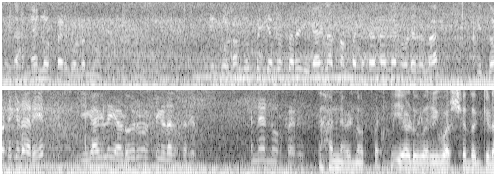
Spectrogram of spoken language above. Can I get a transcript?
ಇದು ಹನ್ನೆರಡು ನೂರು ರೂಪಾಯಿ ಗೋಲ್ಡನ್ ಮೂರು ಇದು ಗೋಲ್ಡನ್ ಪೈಕಿ ಅಂತ ಸರ್ ಈಗಾಗಲೇ ಸಂಪ ಗಿಡನಲ್ಲೇ ನೋಡಿರಲ್ಲ. ಇದು ದೊಡ್ಡ ಗಿಡ ರೀ. ಈಗಾಗಲೇ ಎರಡೂವರೆ ವರ್ಷ ಗಿಡ ರೀ ಸರ್ ಇದು. ಹನ್ನೆರಡು ನೂರು ರೂಪಾಯಿ ರೀ. ಹನ್ನೆರಡು ನೂರು ರೂಪಾಯಿ. ಎರಡೂವರೆ ವರ್ಷದ ಗಿಡ.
